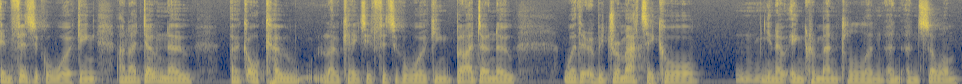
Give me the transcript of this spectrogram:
in physical working. And I don't know, uh, or co-located physical working, but I don't know whether it would be dramatic or you know incremental and and, and so on.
